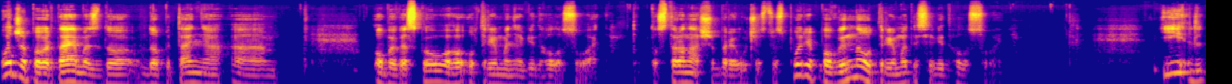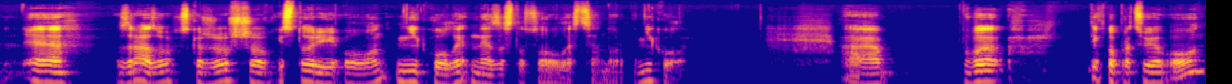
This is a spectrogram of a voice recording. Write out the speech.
Отже, повертаємось до, до питання е, обов'язкового утримання від голосування. Тобто сторона, що бере участь у спорі, повинна утриматися від голосування. І е, зразу скажу, що в історії ООН ніколи не застосовувалася ця норма. Ніколи. Е, в тих, хто працює в ООН,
